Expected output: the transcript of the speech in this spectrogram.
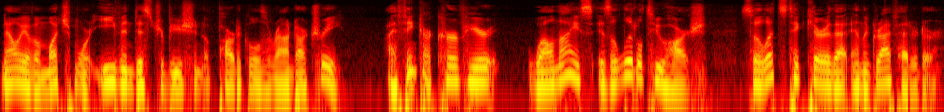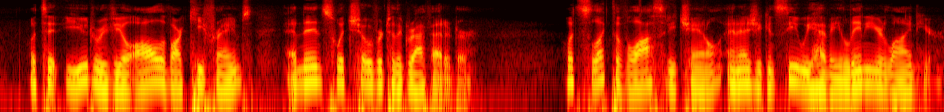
Now we have a much more even distribution of particles around our tree. I think our curve here, while nice, is a little too harsh. So let's take care of that in the graph editor. Let's hit U to reveal all of our keyframes and then switch over to the graph editor. Let's select the velocity channel and as you can see we have a linear line here.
